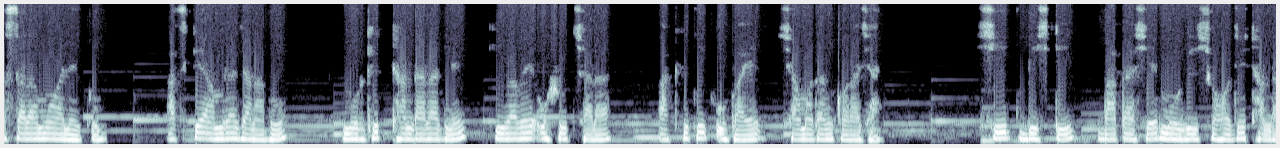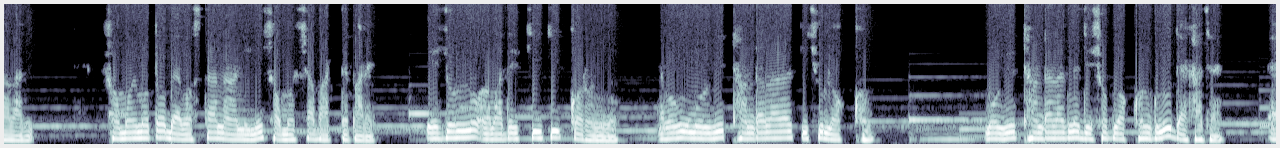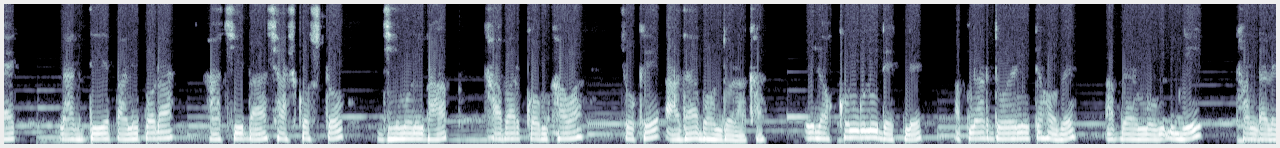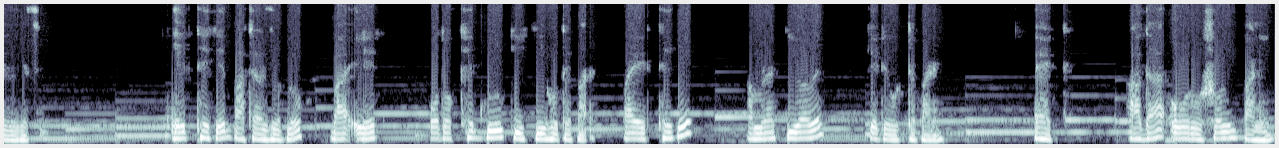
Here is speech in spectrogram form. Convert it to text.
আসসালামু আলাইকুম। আজকে আমরা জানাব মুরগির ঠান্ডা লাগলে কীভাবে ওষুধ ছাড়া প্রাকৃতিক উপায়ে সমাধান করা যায়। শীত, বৃষ্টি, বাতাসে মুরগির সহজে ঠান্ডা লাগে। সময় মতো ব্যবস্থা না নিলে সমস্যা বাড়তে পারে। এজন্য আমাদের কি কি করণীয় এবং মুরগির ঠান্ডা লাগার কিছু লক্ষণ? মুরগির ঠান্ডা লাগলে যেসব লক্ষণগুলো দেখা যায়। এক, নাক দিয়ে পানি পড়া, হাঁচি বা শ্বাসকষ্ট ঝিমুনি ভাব, খাবার কম খাওয়া, চোখে আধা বন্ধ রাখা। এই লক্ষণগুলো দেখলে আপনার ধরে নিতে হবে আপনার মুরগি ঠান্ডা লেগে গেছে। এর থেকে বাঁচার জন্য বা এর পদক্ষেপগুলো কি কি হতে পারে বা এর থেকে আমরা কীভাবে কেটে উঠতে পারি? এক, আদা ও রসুন পানি।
